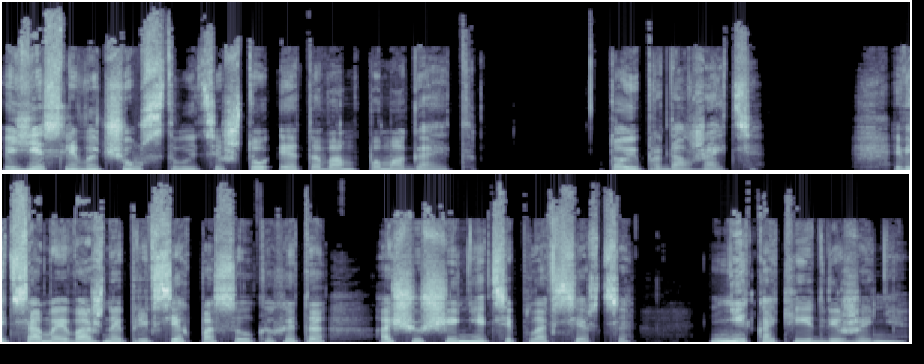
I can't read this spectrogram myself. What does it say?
если вы чувствуете, что это вам помогает, то и продолжайте. Ведь самое важное при всех посылках — это ощущение тепла в сердце. Никакие движения,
